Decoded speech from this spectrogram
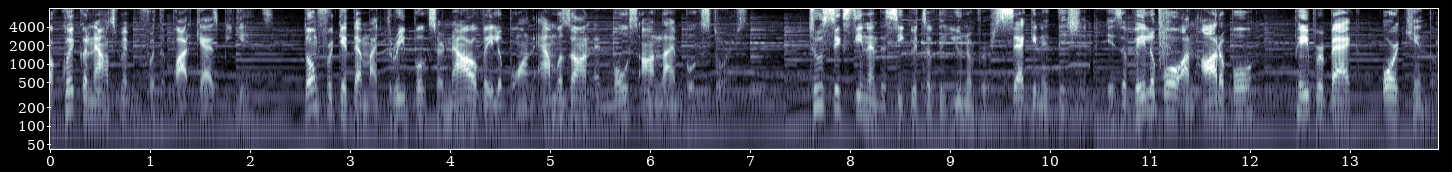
A quick announcement before the podcast begins. Don't forget that my three books are now available on Amazon and most online bookstores. 216 and the Secrets of the Universe, second edition, is available on Audible, paperback, or Kindle.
